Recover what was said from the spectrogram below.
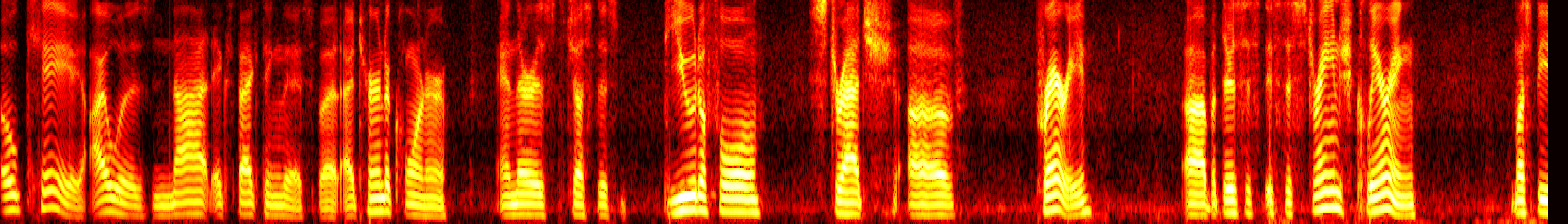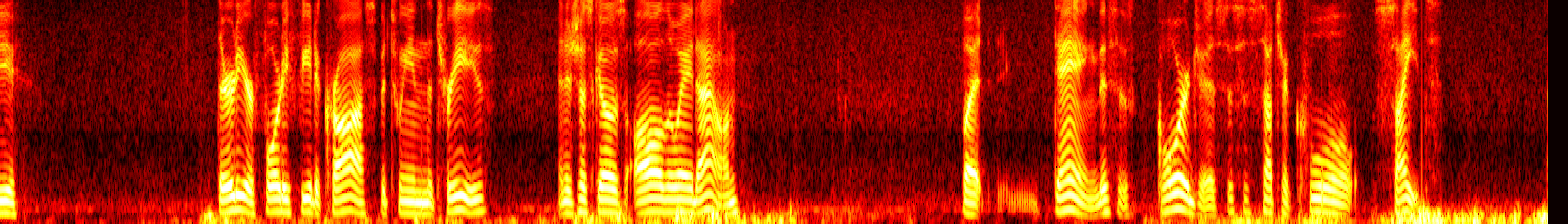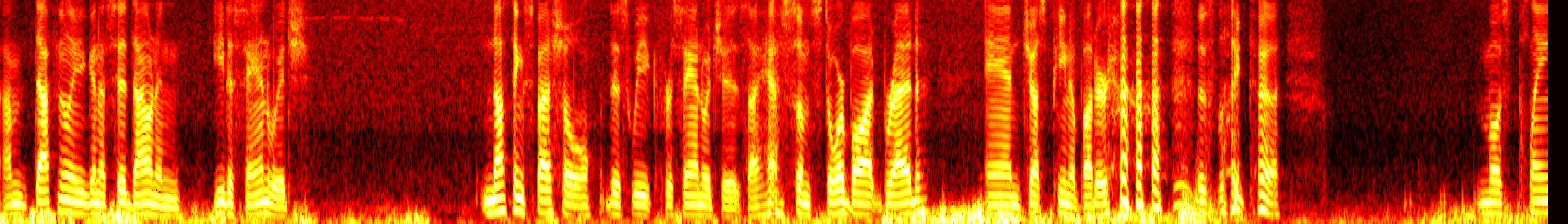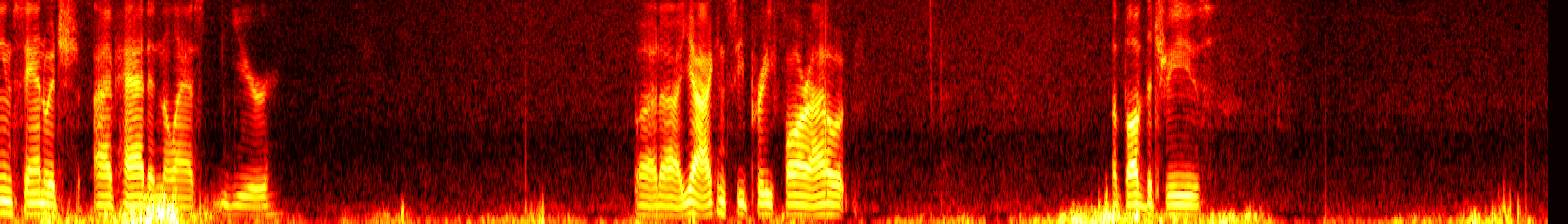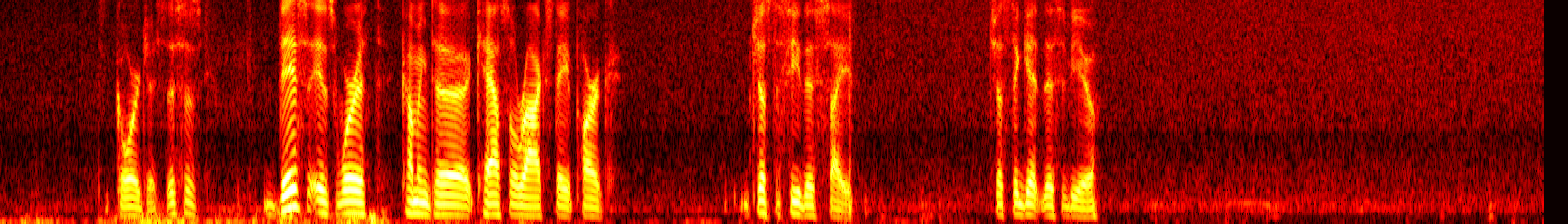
Okay, I was not expecting this, but I turned a corner and there is just this beautiful stretch of prairie. Uh, but there's this, it's this strange clearing, must be 30 or 40 feet across between the trees, and it just goes all the way down. But dang, this is gorgeous. This is such a cool sight. I'm definitely gonna sit down and eat a sandwich. Nothing special this week for sandwiches. I have some store-bought bread and just peanut butter. it's like the most plain sandwich I've had in the last year. But uh, yeah, I can see pretty far out above the trees. Gorgeous. This is this is worth coming to Castle Rock State Park just to see this site. Just to get this view.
